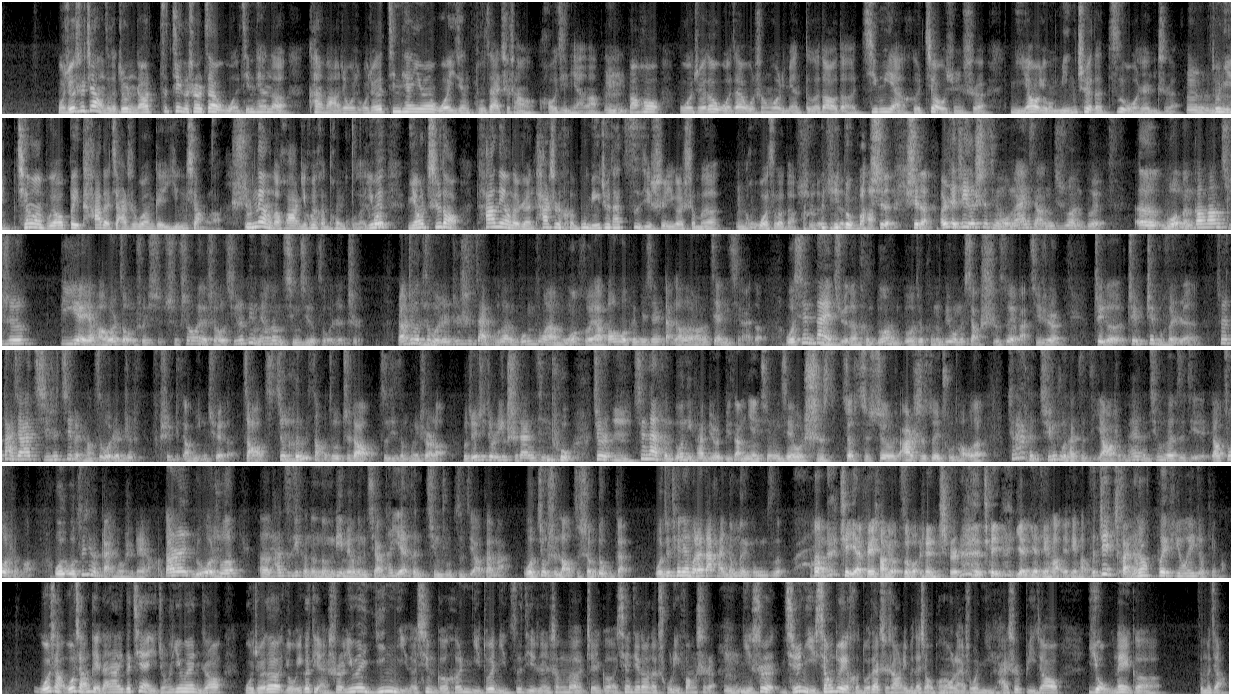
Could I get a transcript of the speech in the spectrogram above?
我觉得是这样子的，就是你知道这这个事儿，在我今天的看法，就我我觉得今天，因为我已经不在职场好几年了，嗯，然后我觉得我在我生活里面得到的经验和教训是，你要有明确的自我认知，嗯，就你千万不要被他的价值观给影响了，就那样的话你会很痛苦的，因为你要知道他那样的人，他是很不明确他自己是一个什么货色的，是的，你懂吧？是的，是的，而且这个事情我们来想，你说很对。呃，我们刚刚其实毕业也好，或者走出社社会的时候，其实并没有那么清晰的自我认知。然后这个自我认知是在不断的工作啊、磨合呀，包括跟这些人打交道然后建立起来的。我现在觉得很多很多，就可能比我们小十岁吧。其实这个这这部分人，就是大家其实基本上自我认知是比较明确的，早就很早就知道自己怎么回事了。我觉得这就是一个时代的进步。就是现在很多你看，比如比咱们年轻一些，我十就就是二十岁出头的。其实他很清楚他自己要什么，他也很清楚他自己要做什么。我我最近的感受是这样。当然，如果说呃他自己可能能力没有那么强，他也很清楚自己要干嘛。我就是老子什么都不干，我就天天过来打卡，你能不能给工资？这也非常有自我认知，这也也挺好，也挺好。这反正被 PUA 就挺好。我想，我想给大家一个建议，就是因为你知道，我觉得有一个点是，因为以你的性格和你对你自己人生的这个现阶段的处理方式，嗯，你是其实你相对很多在职场里面的小朋友来说，你还是比较有那个怎么讲，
